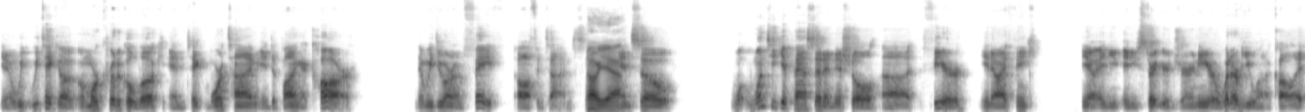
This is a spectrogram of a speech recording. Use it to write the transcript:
you know, we, we take a, a more critical look and take more time into buying a car than we do our own faith oftentimes. Oh yeah. And so w- once you get past that initial uh, fear, you know, I think, you know, and you and you start your journey or whatever you want to call it,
